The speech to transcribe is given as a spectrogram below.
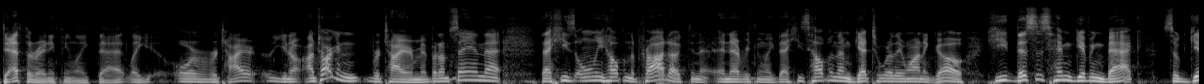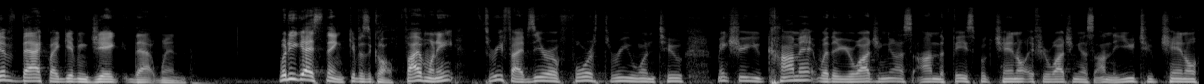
death or anything like that, like or retire, you know, I'm talking retirement, but I'm saying that that he's only helping the product and and everything like that. He's helping them get to where they want to go. He this is him giving back. So give back by giving Jake that win. What do you guys think? Give us a call. 518 350 4312. Make sure you comment whether you're watching us on the Facebook channel. If you're watching us on the YouTube channel,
